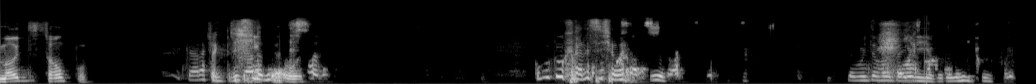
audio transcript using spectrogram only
Maldição, pô. Caraca. Chico é. Como que o cara se chama assim? Tenho muita vontade de rir. quando eu vejo isso.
